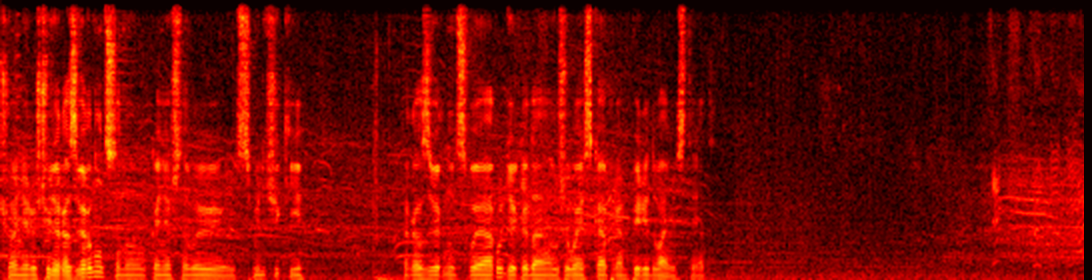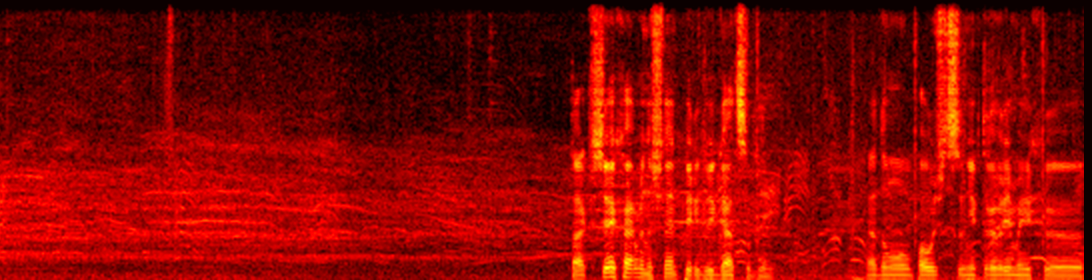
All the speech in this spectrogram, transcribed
Что, они решили развернуться? Ну, конечно, вы смельчаки. Развернуть свои орудия, когда уже войска прям перед вами стоят. Так, вся их армия начинает передвигаться, блин. Я думал, получится некоторое время их, э,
